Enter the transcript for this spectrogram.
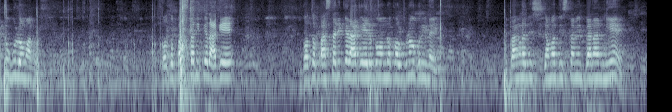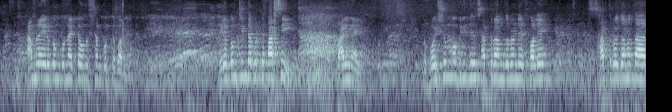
এতগুলো মানুষ। গত পাঁচ তারিখের আগে, গত পাঁচ তারিখের আগে এরকম আমরা কল্পনাও করি নাই বাংলাদেশ জামাত ইসলামীর ব্যানার নিয়ে আমরা এরকম কোনো একটা অনুষ্ঠান করতে পারব। এরকম চিন্তা করতে পারছি? পারি নাই। তো বৈষম্য বিরোধী ছাত্র আন্দোলনের ফলে ছাত্র জনতার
